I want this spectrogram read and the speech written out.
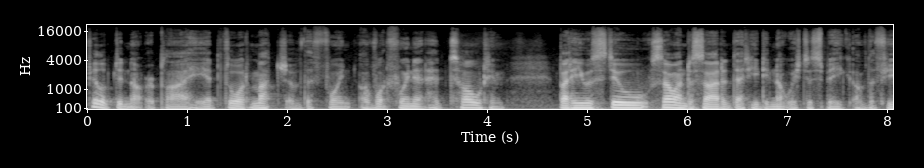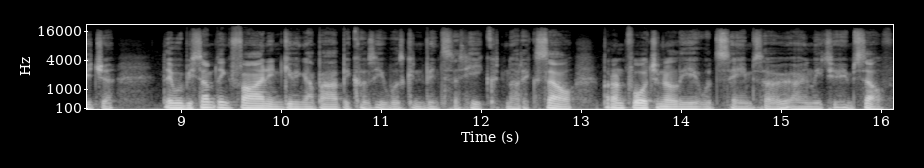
Philip did not reply. He had thought much of the Foy- of what Foinet had told him, but he was still so undecided that he did not wish to speak of the future. There would be something fine in giving up art because he was convinced that he could not excel, but unfortunately it would seem so only to himself.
